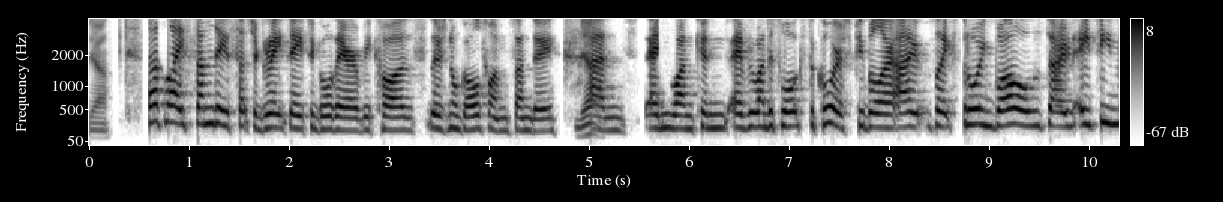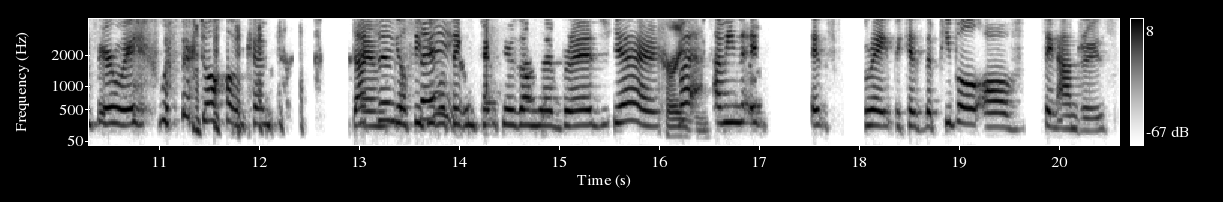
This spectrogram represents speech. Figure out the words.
No. Yeah. That's why Sunday is such a great day to go there because there's no golf on Sunday. Yeah. And anyone can, everyone just walks the course. People are out like throwing balls down 18 fairway with their dog. And That's um, insane. You'll see people taking pictures on the bridge. Yeah. Crazy. But I mean, it, it's great because the people of St Andrews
